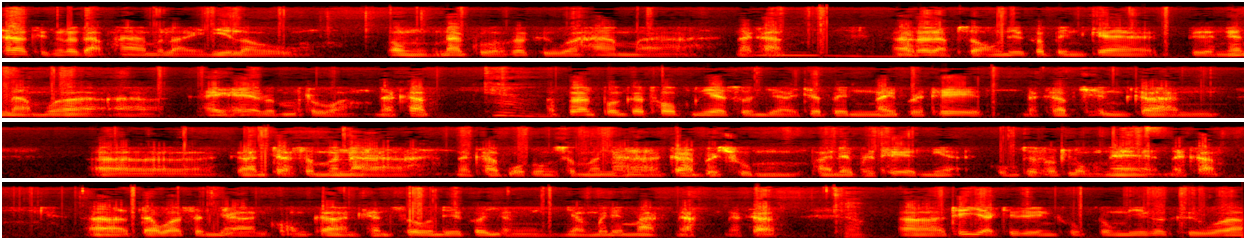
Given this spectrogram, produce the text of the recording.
ถ้าถึงระดับห้าเมื่อไหร่นี่เราต้องน่ากลัวก็คือว่าห้ามมานะครับอืมอ่าระดับสองนี่ก็เป็นแก้เตือนแนะนำว่าอ่าให้ให้ระมัดระวังนะครับค่ะเพราะฉะนั้นผลกระทบเนี่ยส่วนใหญ่จะเป็นในประเทศนะครับ เช่นการอ่า การจัดสัมมนานะครับอบรมสัมมนาการประชุมภายในประเทศเนี่ยคงจะลดลงแน่นะครับอ่าแต่ว่าสัญญาณของการ cancel เนี่ยก็ยังยังไม่ได้มากนักนะครับครับอ่าที่อยากจะเรียนตรงนี้ก็คือว่า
